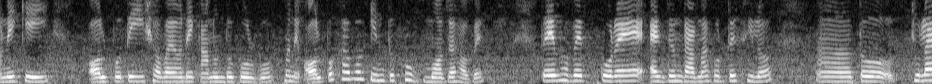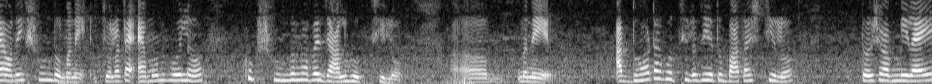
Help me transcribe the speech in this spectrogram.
অনেকেই, অল্পতেই সবাই অনেক আনন্দ করব। মানে অল্প খাব কিন্তু খুব মজা হবে। তো এভাবে করে একজন রান্না করতেছিল। তো চুলায় অনেক সুন্দর মানে চুলাটা এমন হইলেও খুব সুন্দরভাবে জাল হচ্ছিল। মানে আর ধোয়াটা হচ্ছিল যেহেতু বাতাস ছিল তো সব মিলায়ে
